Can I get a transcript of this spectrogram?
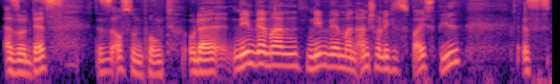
Also das, das ist auch so ein Punkt. Oder nehmen wir mal, nehmen wir mal ein anschauliches Beispiel. Es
